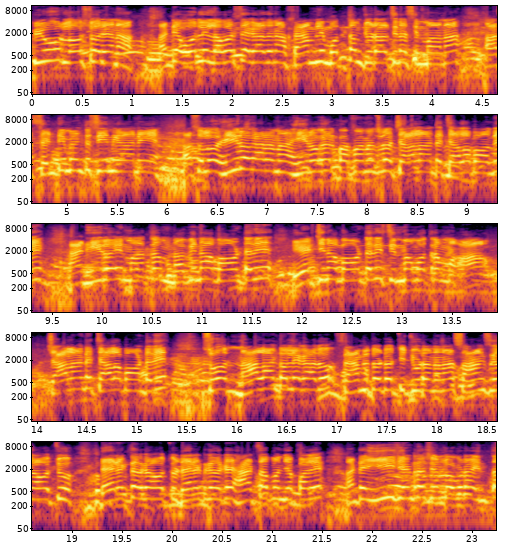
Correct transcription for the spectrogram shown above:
ప్యూర్ లవ్ స్టోరీ అన్న. అంటే ఓన్లీ లవర్సే కాదు నా ఫ్యామిలీ మొత్తం చూడాల్సిన సినిమా అన్న. ఆ సెంటిమెంట్ సీన్ కానీ అసలు హీరో గారు అన్న హీరో గారి పర్ఫార్మెన్స్ కూడా చాలా అంటే చాలా బాగుంది. అండ్ హీరోయిన్ మాత్రం నవ్వినా బాగుంటది ఏడ్చినా బాగుంటది సినిమా మాత్రం చాలా అంటే చాలా బాగుంటది. సో నాలాంటి వాళ్ళే కాదు ఫ్యామిలీ తోటి వచ్చి చూడండి అన్న. సాంగ్స్ కావచ్చు డైరెక్టర్ కావచ్చు డైరెక్టర్ గారికి హ్యాట్సాప్ అని చెప్పాలి. అంటే ఈ జనరేషన్లో కూడా ఇంత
